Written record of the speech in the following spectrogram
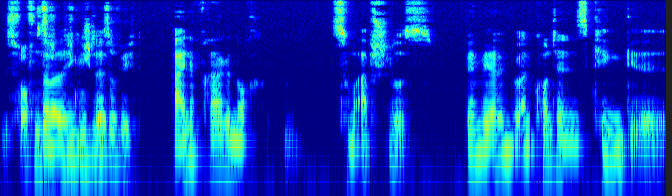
ist offensichtlich nicht mehr so wichtig. Eine Frage noch zum Abschluss. Wenn wir an Content is King äh,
